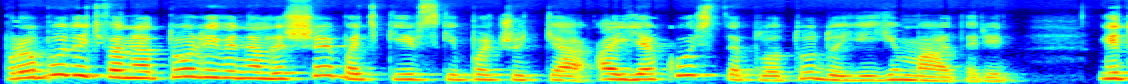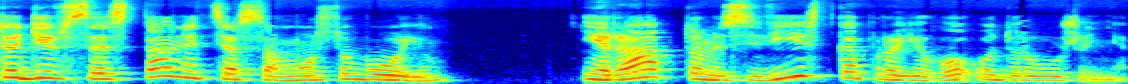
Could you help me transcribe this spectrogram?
пробудить в Анатолієві не лише батьківські почуття, а й якусь теплоту до її матері. І тоді все станеться само собою. І раптом звістка про його одруження.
